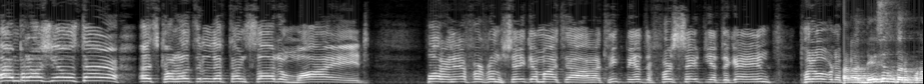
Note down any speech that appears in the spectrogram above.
Ambrosio's there. It's going out to the left hand side and wide. What an effort from Sheikh Maita. Uh, and I think we have the first safety of the game. Put over the తన దేశం తరపున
